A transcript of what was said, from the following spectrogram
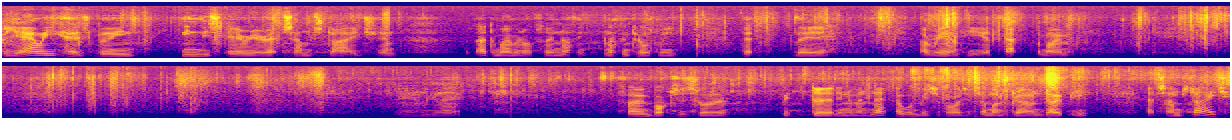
a yowie has been in this area at some stage. And at the moment, I've seen nothing. Nothing tells me that they're around here at the moment. Yeah, look at that. Foam boxes sort of with dirt in them and that. I wouldn't be surprised if someone's growing dopey at some stage.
